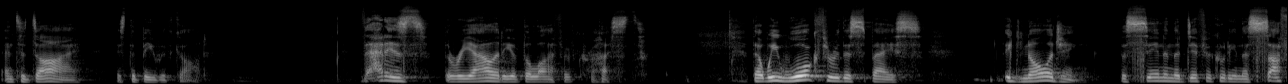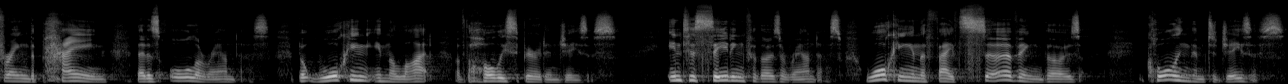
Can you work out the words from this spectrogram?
and to die is to be with God. That is the reality of the life of Christ. That we walk through this space acknowledging the sin and the difficulty and the suffering, the pain that is all around us, but walking in the light of the Holy Spirit in Jesus, interceding for those around us, walking in the faith, serving those, calling them to Jesus,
